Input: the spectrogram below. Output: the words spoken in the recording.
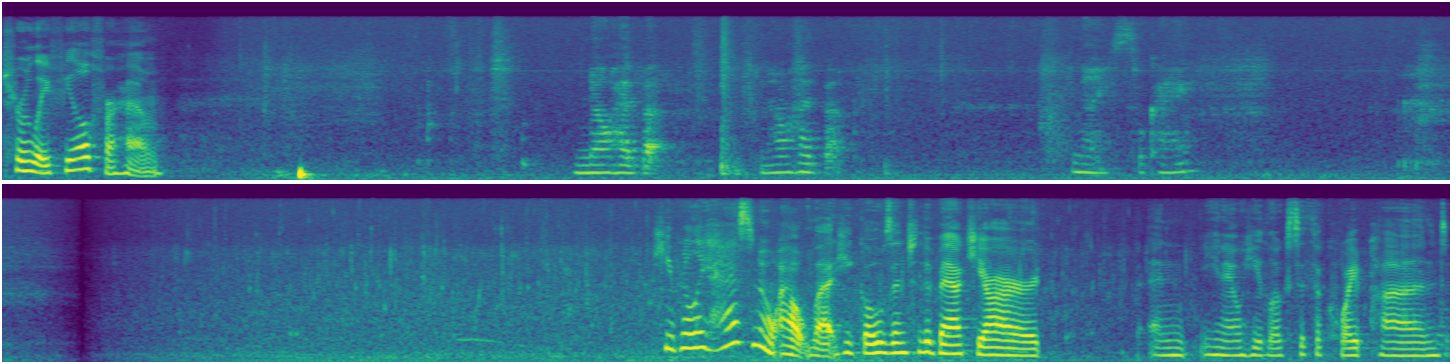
truly feel for him. No headbutt. No headbutt. Nice, okay? He really has no outlet. He goes into the backyard and, you know, he looks at the koi pond.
